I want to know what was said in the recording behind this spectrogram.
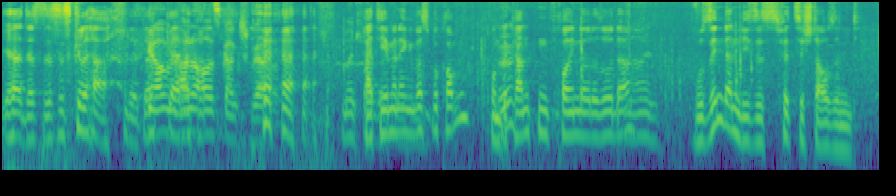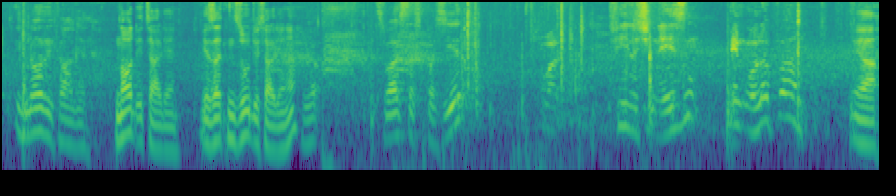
Ja, das, das ist klar. Die haben alle Ausgangssperre. Hat jemand irgendwas bekommen? Von Bekannten, Freunde oder so da? Nein, Wo sind dann dieses 40.000? in Norditalien. Norditalien. Ihr seid in Süditalien, ne? Jetzt war es das passiert, weil viele Chinesen im Urlaub waren. Ja.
